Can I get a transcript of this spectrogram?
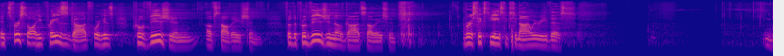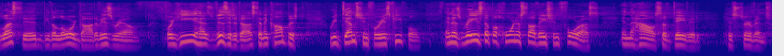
And first of all, he praises God for his provision of salvation, for the provision of God's salvation. Verse 68 69, we read this Blessed be the Lord God of Israel, for he has visited us and accomplished redemption for his people, and has raised up a horn of salvation for us in the house of David, his servant.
